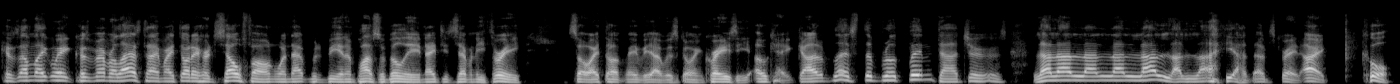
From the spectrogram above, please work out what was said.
Because I'm like, wait, because remember last time I thought I heard cell phone when that would be an impossibility in 1973. So I thought maybe I was going crazy. Okay. God bless the Brooklyn Dodgers. La, la, la, la, la, la, la. Yeah, that's great. All right. Cool.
